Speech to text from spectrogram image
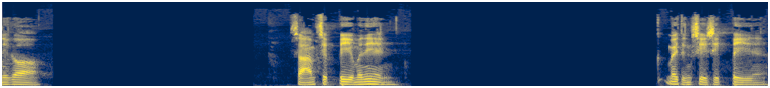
นี่ก็สามสิบปีมานี่เองไม่ถึงสี่สิบปีนะ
